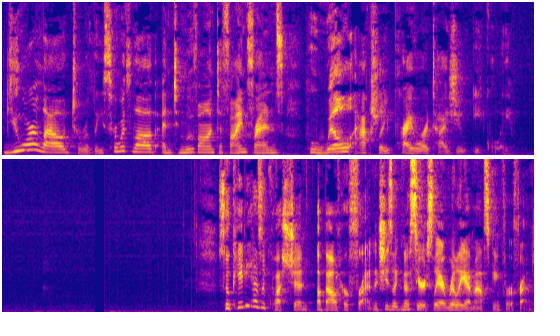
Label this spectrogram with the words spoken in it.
you are allowed to release her with love and to move on to find friends who will actually prioritize you equally. So Katie has a question about her friend, and she's like, "No, seriously, I really am asking for a friend."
